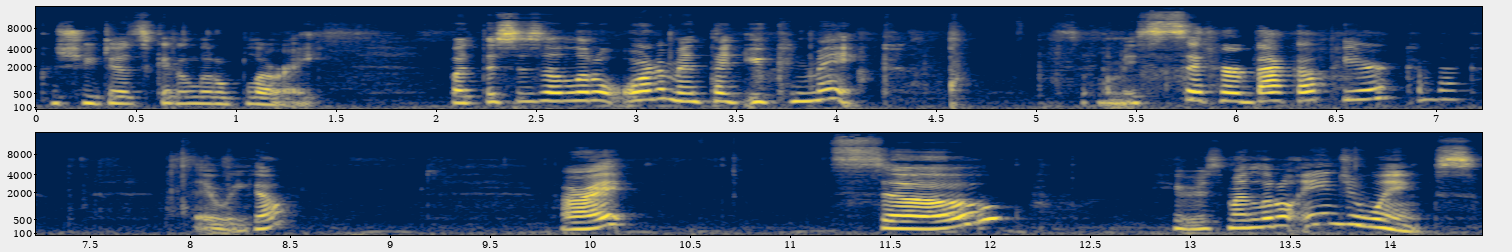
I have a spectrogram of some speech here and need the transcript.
because she does get a little blurry. But this is a little ornament that you can make. So let me sit her back up here. Come back. There we go. All right. So here's my little angel wings.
